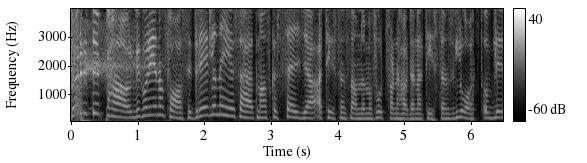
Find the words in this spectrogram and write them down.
Hörru du Paul, vi går igenom facit. Reglerna är ju så här att man ska säga artistens namn när man fortfarande hör den artistens låt. Och blir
